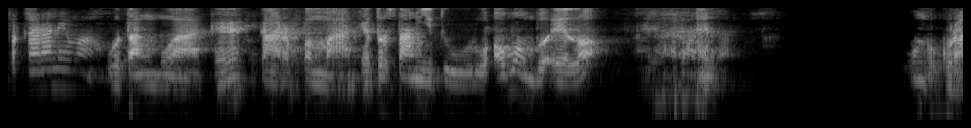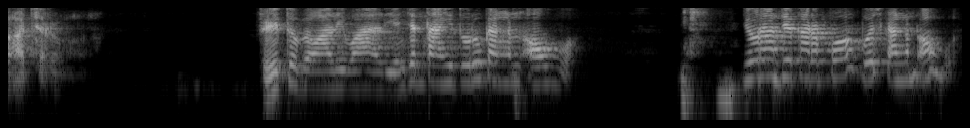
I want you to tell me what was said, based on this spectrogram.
perkara nih mah utangmu akeh, karepem akeh, terus tangi turu. Allah mbok elok. Elok. Wong kok kurang ajar. Beda be wali-wali, yang centangi turu kangen Allah. Yo ora ndek karep apa, wis kangen Allah.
